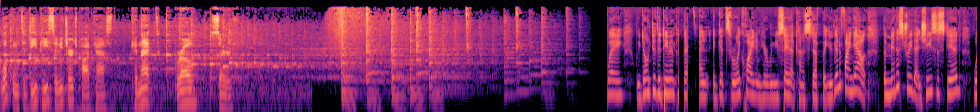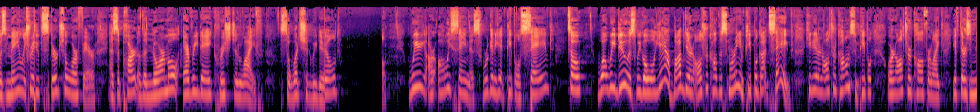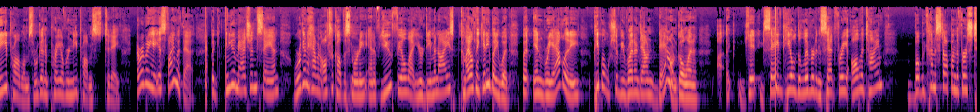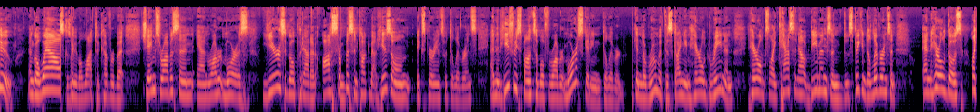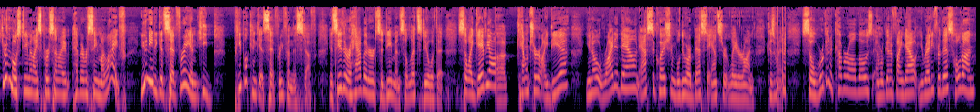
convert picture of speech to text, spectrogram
Welcome to DP City Church Podcast. Connect, grow, serve. way. We don't do the demon possession. And it gets really quiet in here when you say that kind of stuff. But you're going to find out the ministry that Jesus did was mainly spiritual warfare as a part of the normal, everyday Christian life. So, what should we do? Build. We are always saying this. We're going to get people saved. So, what we do is we go, well, yeah, Bob did an altar call this morning and people got saved. He did an altar call and some people, or an altar call for like, if there's knee problems, we're going to pray over knee problems today. Everybody is fine with that. But can you imagine saying, we're going to have an altar call this morning, and if you feel like you're demonized, I don't think anybody would. But in reality, people should be running down, down, going, uh, get saved, healed, delivered, and set free all the time. But we kind of stop on the first two and go, well, because we have a lot to cover. But James Robison and Robert Morris years ago put out an awesome and talked about his own experience with deliverance. And then he's responsible for Robert Morris getting delivered. In the room with this guy named Harold Green, and Harold's like casting out demons and speaking deliverance. And, and Harold goes, like, you're the most demonized person I have ever seen in my life. You need to get set free. And he people can get set free from this stuff. It's either a habit or it's a demon, so let's deal with it. So I gave y'all a counter idea. You know, write it down, ask the question. We'll do our best to answer it later on. Because so we're going to cover all those, and we're going to find out. You ready for this? Hold on.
